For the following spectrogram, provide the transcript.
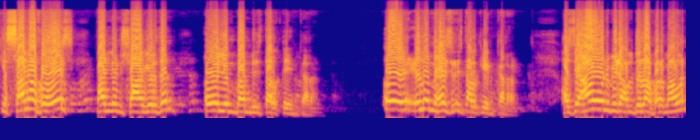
کہ سلف اس پنن شاگردن علم بن تلقین کران علم حیث تلقین کران حضرت عون بن عبداللہ فرماون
